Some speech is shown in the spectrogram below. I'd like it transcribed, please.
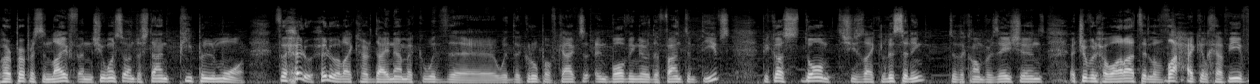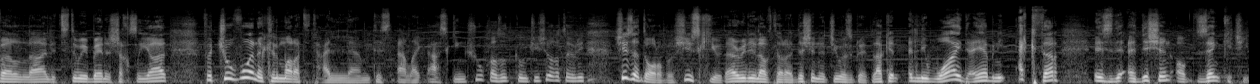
her purpose in life and she wants to understand people more فحلو حلو like her dynamic with the with the group of characters involving her the phantom thieves because Dom she's like listening to the conversations تشوف الحوارات اللي تضحك الخفيفه اللي تستوي بين الشخصيات فتشوفونه كل مره تتعلم تسال like asking شو قصدكم شو قصدكم she's adorable she's cute I really loved her addition and she was great لكن اللي وايد عجبني اكثر is the addition of Zenkichi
